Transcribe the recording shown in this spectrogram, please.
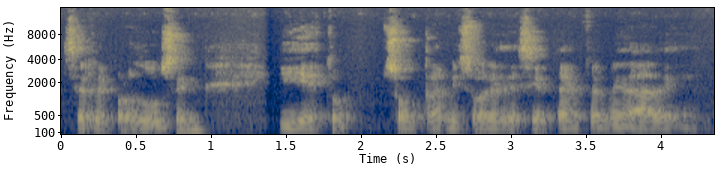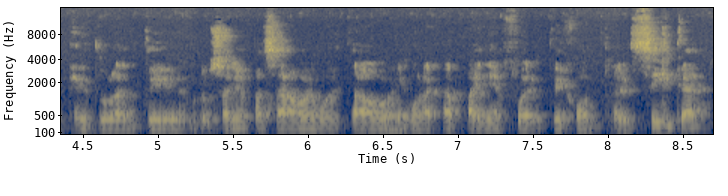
se reproducen y estos son transmisores de ciertas enfermedades. Eh, durante los años pasados hemos estado en una campaña fuerte contra el Zika.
